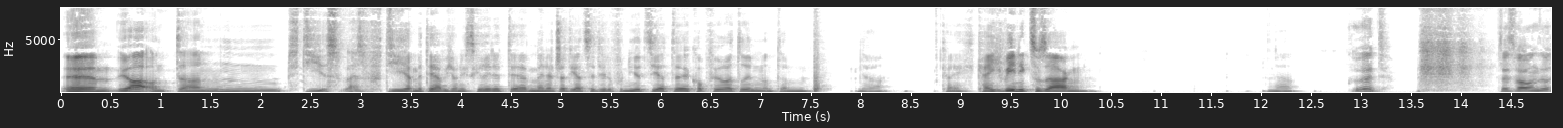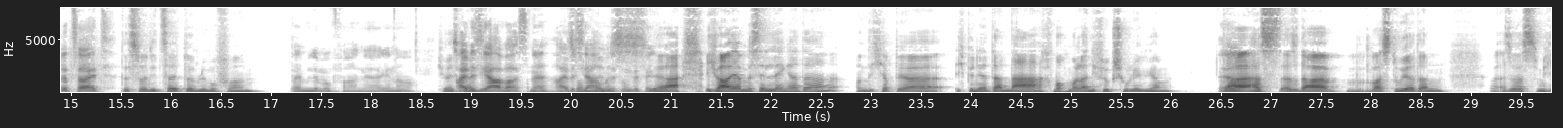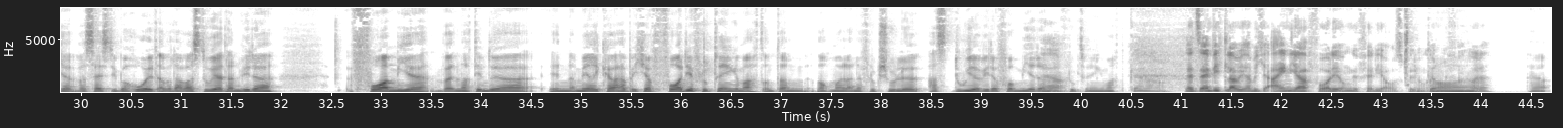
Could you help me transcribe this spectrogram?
Ähm, ja, und dann, die ist, also die, mit der habe ich auch nichts geredet. Der Manager hat die ganze Zeit telefoniert, sie hatte Kopfhörer drin und dann, ja, kann ich, kann ich wenig zu sagen. Ja, Gut. Das war unsere Zeit das war die Zeit beim Limofahren. Beim Limofahren, ja, genau. Halbes Jahr war es, ne? Halbes Jahr haben wir das ungefähr. Ja, ich war ja ein bisschen länger da und ich habe ja, ich bin ja danach nochmal an die Flugschule gegangen. Da hast, also da warst du ja dann, also hast du mich ja, was heißt überholt, aber da warst du ja dann wieder vor mir, weil nachdem du ja in Amerika, habe ich ja vor dir Flugtraining gemacht und dann nochmal an der Flugschule hast du ja wieder vor mir dann Ja. Flugtraining gemacht. Genau. Letztendlich, glaube ich, habe ich ein Jahr vor dir ungefähr die Ausbildung Genau, angefangen, ja. oder? Ja.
